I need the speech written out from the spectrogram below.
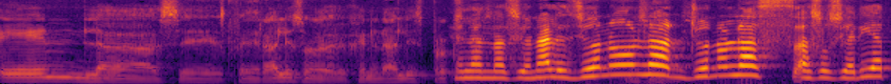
en las eh, federales o generales próximas. En las nacionales, yo no la, yo no las asociaría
